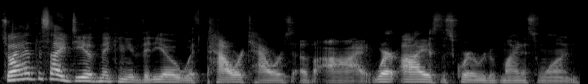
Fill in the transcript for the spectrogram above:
So I had this idea of making a video with power towers of i, where i is the square root of minus 1.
